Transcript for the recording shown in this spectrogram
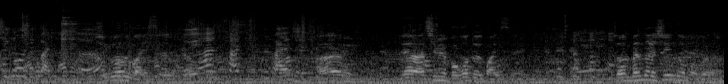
식어도 맛있어요. 식어도 맛있어요. 저희 한 40분 가야 돼요. 아유, 내일 아침에 먹어도 맛있어요. 전 맨날 식은 거 먹어요.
